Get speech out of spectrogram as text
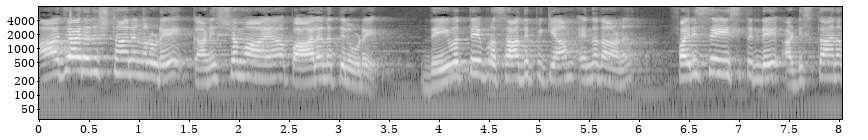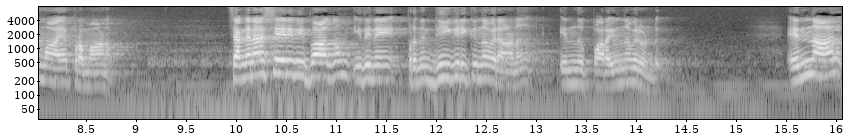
ആചാരാനുഷ്ഠാനങ്ങളുടെ കണിശമായ പാലനത്തിലൂടെ ദൈവത്തെ പ്രസാദിപ്പിക്കാം എന്നതാണ് ഫരിസേസത്തിന്റെ അടിസ്ഥാനമായ പ്രമാണം. ചങ്ങനാശ്ശേരി വിഭാഗം ഇതിനെ പ്രതിനിധീകരിക്കുന്നവരാണ് എന്ന് പറയുന്നവരുണ്ട്. എന്നാൽ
